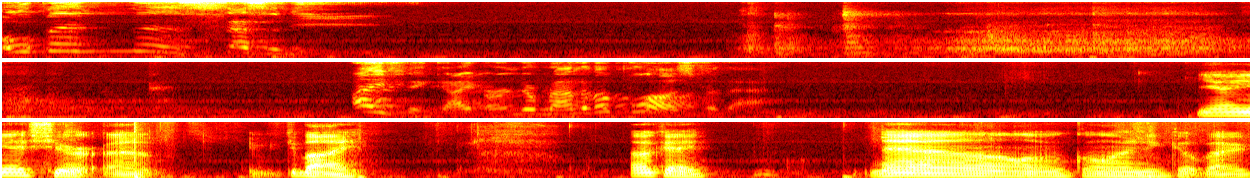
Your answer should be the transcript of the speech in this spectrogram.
Open sesame. I think I earned a round of applause for that. Yeah, yeah, sure. Uh, goodbye. Okay. Now I'm going to go back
